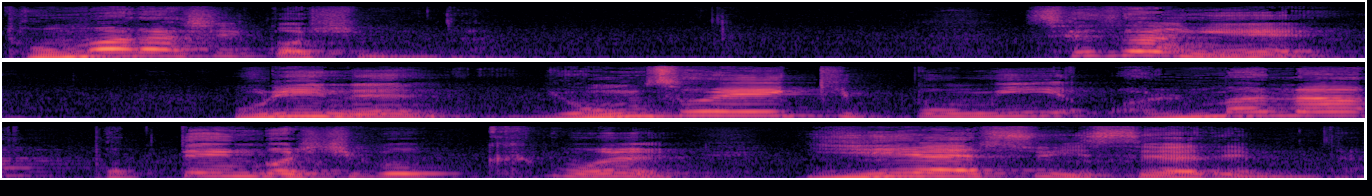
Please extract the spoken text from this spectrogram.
도말하실 것입니다. 세상에 우리는 용서의 기쁨이 얼마나 복된 것이고 큼을 이해할 수 있어야 됩니다.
